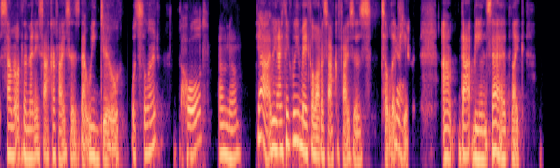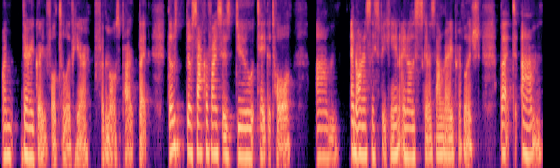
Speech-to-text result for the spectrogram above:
some of the many sacrifices that we do. What's the word? Hold? Oh, no. Yeah. I mean, I think we make a lot of sacrifices to live yeah. here. Um, that being said, like I'm very grateful to live here for the most part, but those those sacrifices do take a toll. Um, and honestly speaking, I know this is going to sound very privileged, but um,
